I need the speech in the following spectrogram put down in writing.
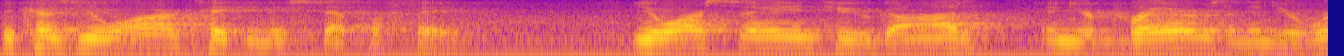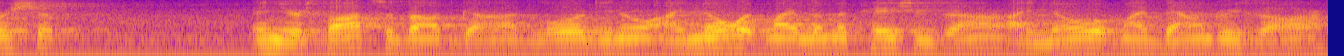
Because you are taking a step of faith. You are saying to God in your prayers and in your worship and your thoughts about God, Lord, you know, I know what my limitations are. I know what my boundaries are.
